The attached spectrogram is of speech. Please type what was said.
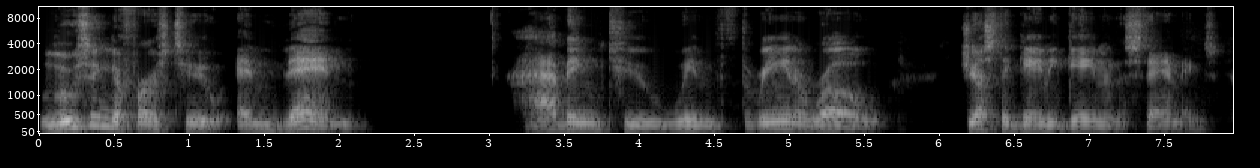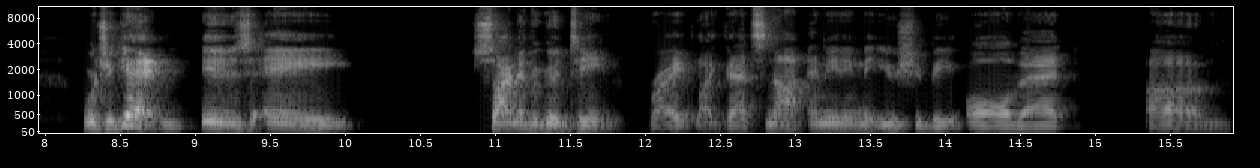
losing the first two and then having to win three in a row just to gain a game in the standings, which again is a sign of a good team, right? Like that's not anything that you should be all that um,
